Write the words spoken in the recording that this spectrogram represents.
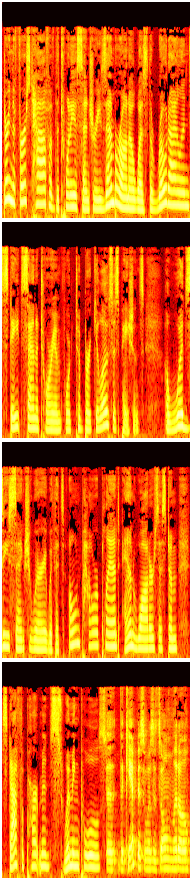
During the first half of the 20th century, Zambarano was the Rhode Island State Sanatorium for tuberculosis patients a woodsy sanctuary with its own power plant and water system, staff apartments, swimming pools. The, the campus was its own little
